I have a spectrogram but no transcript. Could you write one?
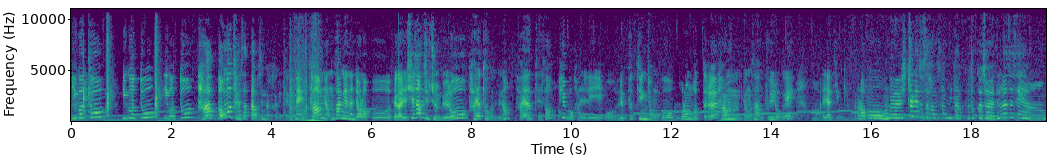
이것도 이것도 이것도 다 너무 잘 샀다고 생각하기 때문에 어, 다음 영상에는 여러분 제가 이제 시상식 준비로 다이어트 하거든요. 다이어트해서 피부 관리, 뭐 리프팅 정보 그런 것들을 다음 영상 브이로그에 어, 알려드릴게요. 여러분 오늘 시청해주셔서 감사합니다. 구독과 좋아요 눌러주세요.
